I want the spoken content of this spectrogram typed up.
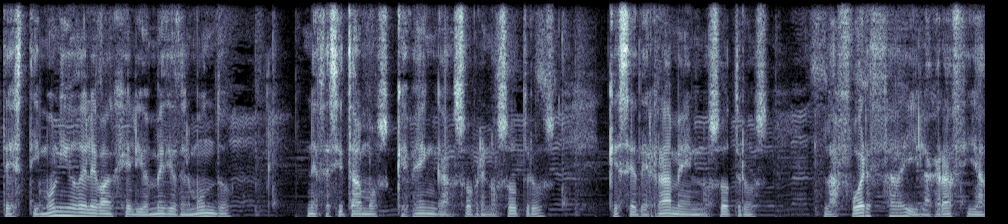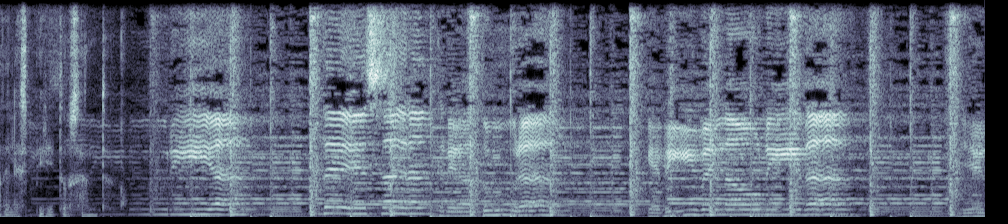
testimonio del Evangelio en medio del mundo, necesitamos que venga sobre nosotros, que se derrame en nosotros la fuerza y la gracia del Espíritu Santo. De esa gran criatura que vive en la unidad y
